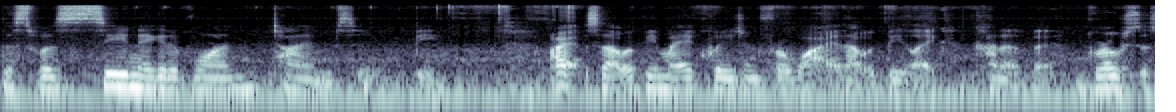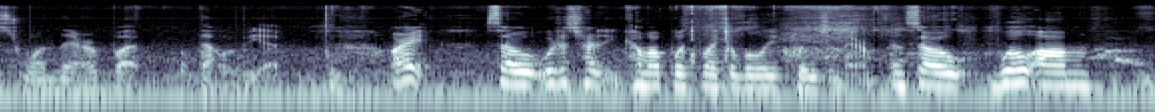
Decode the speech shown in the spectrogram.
This was C negative 1 times B. All right, so that would be my equation for y. That would be like kind of the grossest one there, but that would be it. All right, so we're just trying to come up with like a little equation there. And so we'll um,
